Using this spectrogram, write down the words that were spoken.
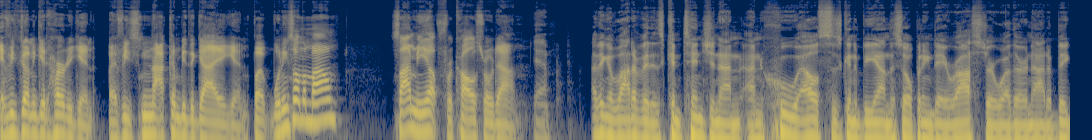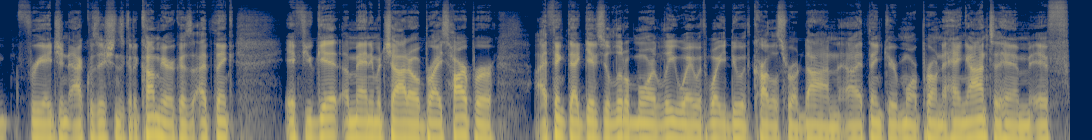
if he's going to get hurt again, if he's not going to be the guy again. But when he's on the mound, sign me up for Carlos Rodon. I think a lot of it is contingent on on who else is going to be on this opening day roster, whether or not a big free agent acquisition is going to come here. Because I think if you get a Manny Machado, Bryce Harper, I think that gives you a little more leeway with what you do with Carlos Rodon. I think you're more prone to hang on to him if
